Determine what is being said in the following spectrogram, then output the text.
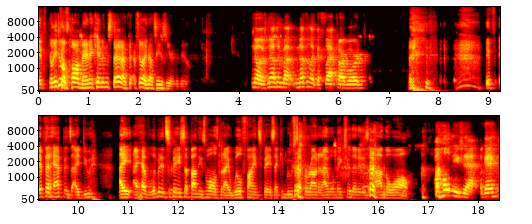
If Can we do a Paul mannequin instead? I, th- I feel like that's easier to do. No, there's nothing about nothing like the flat cardboard. if if that happens, I do. I, I have limited space up on these walls, but I will find space. I can move stuff around, and I will make sure that it is on the wall. I'm holding you to that. Okay.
